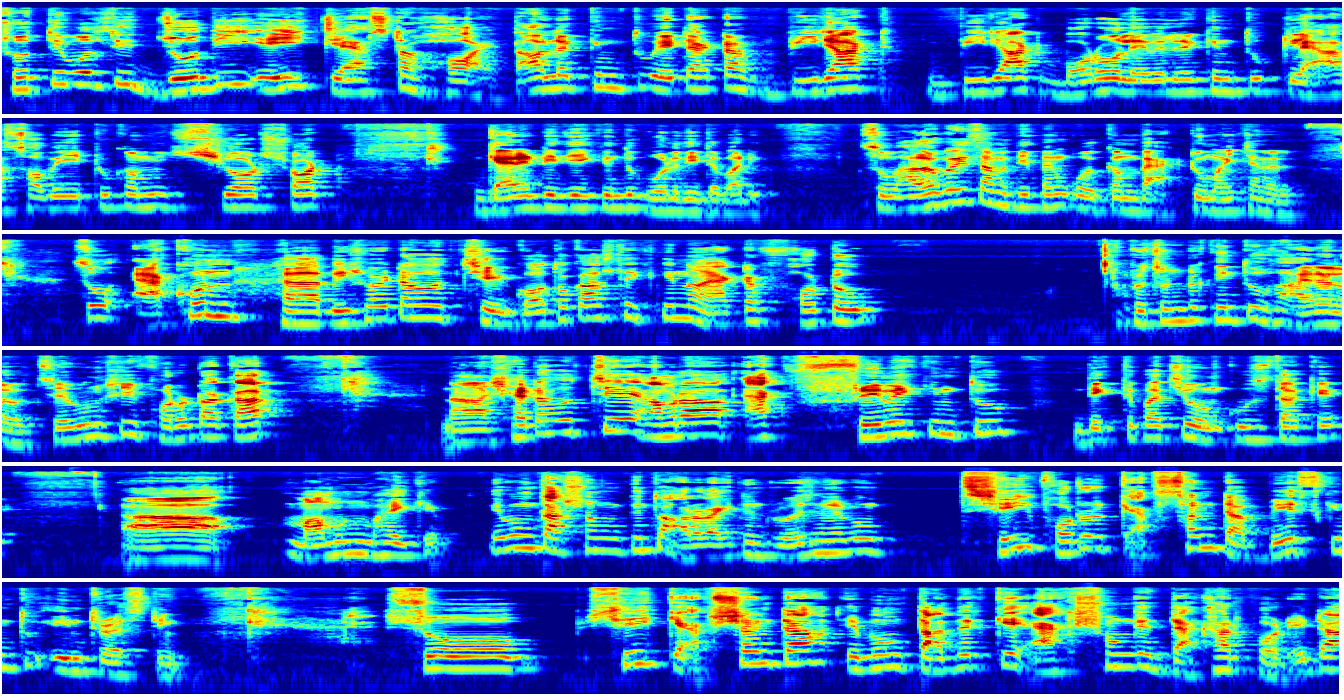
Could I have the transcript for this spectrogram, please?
সত্যি বলতে যদি এই ক্লাসটা হয়, তাহলে কিন্তু এটা একটা বিরাট বিরাট বড় লেভেলের কিন্তু ক্লাস হবে। এটুকু আমি শিওর শর্ট গ্যারেন্টি দিয়ে কিন্তু বলে দিতে পারি। সো ভালো গাইজ আমি Dipan welcome back to my channel so এখন বিষয়টা হচ্ছে, গতকাল থেকে কিন্তু একটা ফটো প্রচণ্ড কিন্তু ভাইরাল হচ্ছে এবং সেই ফটোটা কার? না, সেটা হচ্ছে আমরা এক ফ্রেমে কিন্তু দেখতে পাচ্ছি অঙ্কুশদাকে মামুন ভাইকে। এবং তার সঙ্গে কিন্তু আরও একজন রয়েছেন এবং সেই ফটোর ক্যাপশনটা বেশ কিন্তু ইন্টারেস্টিং সো সেই ক্যাপশনটা এবং তাদেরকে একসঙ্গে দেখার পর এটা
